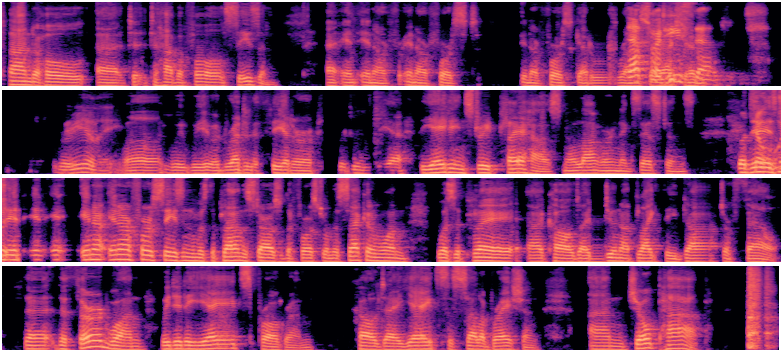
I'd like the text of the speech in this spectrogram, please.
planned a whole uh, to, to have a full season uh, in in our in our first in our first get around. That's so what he said. Really? Well, we, we had rented a theater, which was the, uh, the 18th Street Playhouse, no longer in existence. But so, in, in, in, our, in our first season was The Plough and the Stars was the first one. The second one was a play uh, called I Do Not Like the Dr. Fell. The, the third one, we did a Yeats program called uh, Yeats' A Celebration. And Joe Papp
